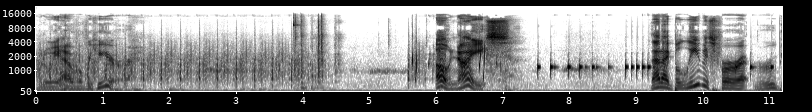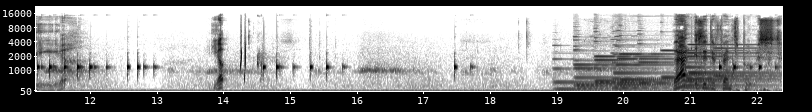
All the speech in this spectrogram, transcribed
What do we have over here? Oh, nice! That I believe is for Ruby. Yep. That is a defense boost.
